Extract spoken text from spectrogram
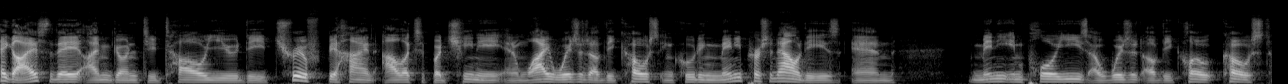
Hey guys, today I'm going to tell you the truth behind Alex Bocchini and why Wizard of the Coast, including many personalities and many employees of Wizard of the Coast,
